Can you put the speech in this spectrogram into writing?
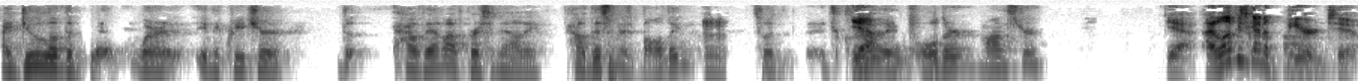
I do love the bit where in the creature, the, how they all have personality. How this one is balding, mm-hmm. so it's clearly yeah. an older monster. Yeah, I love he's got a beard um, too.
